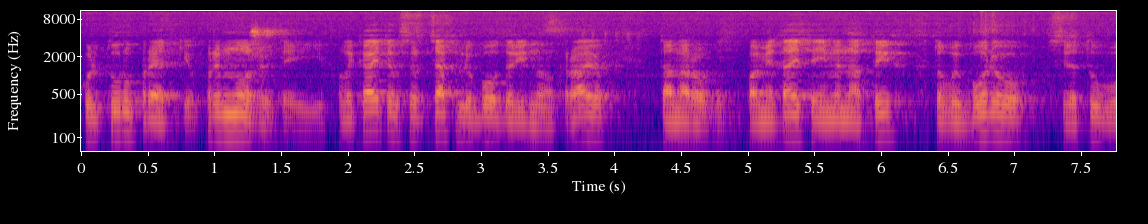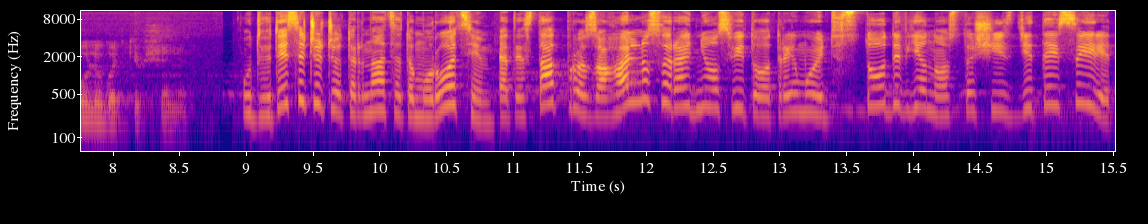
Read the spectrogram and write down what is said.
культуру предків, примножуйте її, плекайте в серцях любов до рідного краю та народу. Пам'ятайте імена тих, хто виборював святу волю батьківщини. У 2014 році атестат про загальну середню освіту отримують 196 дітей-сиріт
